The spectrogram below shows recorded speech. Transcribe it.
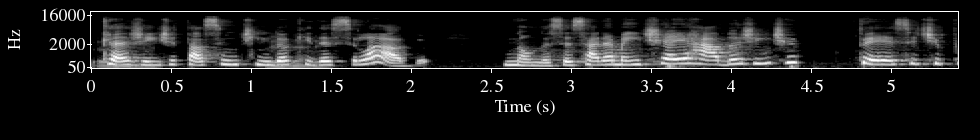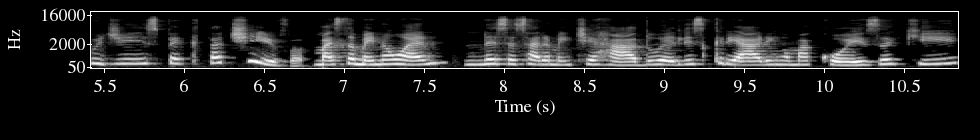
Né? Que a gente está sentindo Verdade. aqui desse lado. Não necessariamente é errado a gente ter esse tipo de expectativa. Mas também não é necessariamente errado eles criarem uma coisa que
